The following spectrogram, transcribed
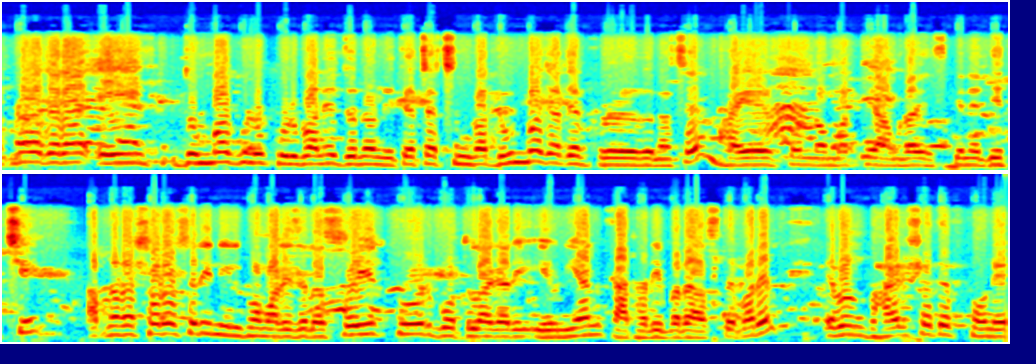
আপনারা যারা এই দুম্বাগুলো কুরবানির জন্য নিতে চাচ্ছেন বা দুম্বা যাদের প্রয়োজন আছে ভাইয়ের ফোন নম্বরটি আমরা স্ক্রিনে দিচ্ছি। আপনারা সরাসরি নীলফামারী জেলা সৈয়দপুর বোতলাগাড়ি ইউনিয়ন কাঠারিপাড়া আসতে পারেন এবং ভাইয়ের সাথে ফোনে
